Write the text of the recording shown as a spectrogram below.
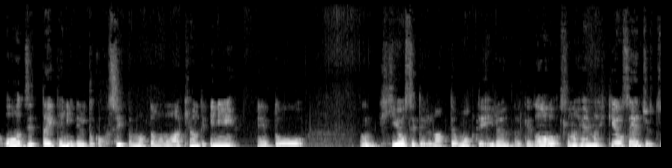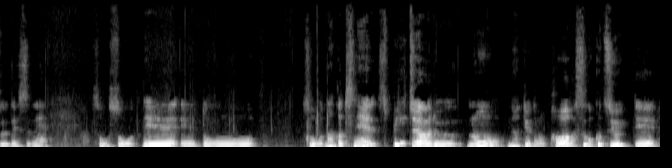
を絶対手に入れるとか欲しいと思ったものは基本的に、えっ、と、うん、引き寄せてるなって思っているんだけど、その辺の引き寄せ術ですね。そうそう。で、えっ、と、そう、なんか私ね、スピリチュアルの、なんていうんだろう、パワーがすごく強いって、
